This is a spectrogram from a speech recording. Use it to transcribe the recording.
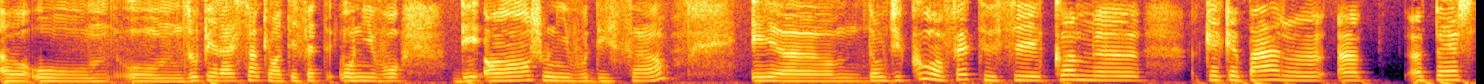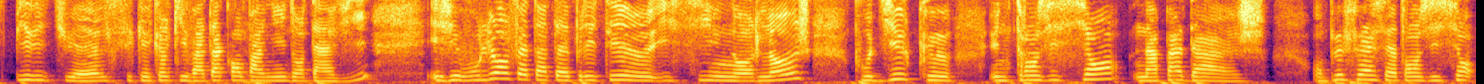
euh, aux, aux opérations qui ont été faites au niveau des hanches, au niveau des seins. Et euh, donc du coup, en fait, c'est comme euh, quelque part euh, un un père spirituel, c'est quelqu'un qui va t'accompagner dans ta vie. Et j'ai voulu en fait interpréter euh, ici une horloge pour dire que une transition n'a pas d'âge. On peut faire cette transition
